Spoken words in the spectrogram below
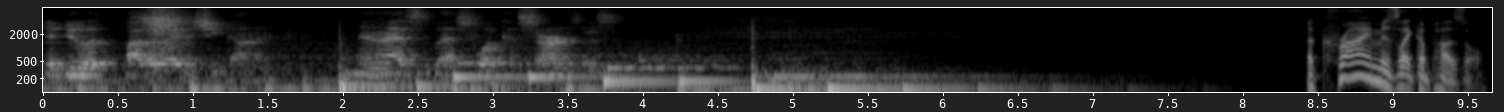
to do it by the way that she done it. And that's that's what concerns us. A crime is like a puzzle.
